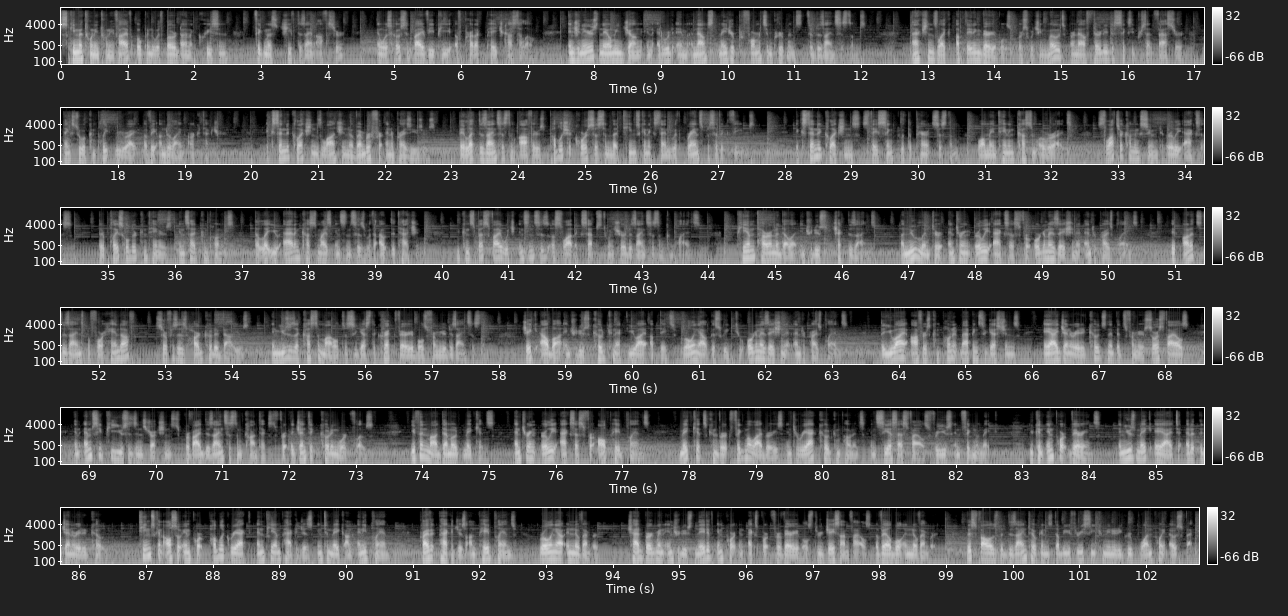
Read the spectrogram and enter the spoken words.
Schema 2025 opened with Lord Loredana Crisan, Figma's Chief Design Officer, and was hosted by VP of Product Paige Costello. Engineers Naomi Jung and Edward Im announced major performance improvements to design systems. Actions like updating variables or switching modes are now 30 to 60% faster thanks to a complete rewrite of the underlying architecture. Extended collections launch in November for enterprise users. They let design system authors publish a core system that teams can extend with brand specific themes. Extended collections stay synced with the parent system while maintaining custom overrides. Slots are coming soon to early access. They're placeholder containers inside components that let you add and customize instances without detaching. You can specify which instances a slot accepts to ensure design system compliance. PM Tara Nadella introduced Check Designs, a new linter entering early access for organization and enterprise plans. It audits designs before handoff, surfaces hard-coded values, and uses a custom model to suggest the correct variables from your design system. Jake Albaugh introduced Code Connect UI updates rolling out this week to organization and enterprise plans. The UI offers component mapping suggestions, AI generated code snippets from your source files, and MCP usage instructions to provide design system context for agentic coding workflows. Ethan Ma demoed MakeKits, entering early access for all paid plans. MakeKits convert Figma libraries into React code components and CSS files for use in Figma Make. You can import variants and use Make AI to edit the generated code. Teams can also import public React NPM packages into Make on any plan, private packages on paid plans, rolling out in November. Chad Bergman introduced native import and export for variables through JSON files available in November. This follows the Design Tokens W3C Community Group 1.0 spec.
